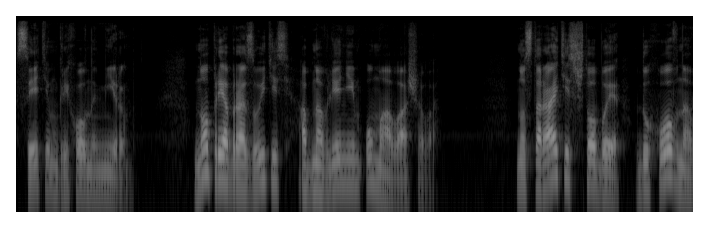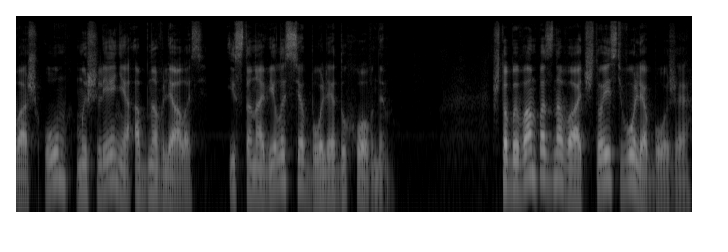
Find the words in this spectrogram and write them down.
с этим греховным миром но преобразуйтесь обновлением ума вашего. Но старайтесь, чтобы духовно ваш ум, мышление обновлялось и становилось все более духовным, чтобы вам познавать, что есть воля Божия,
